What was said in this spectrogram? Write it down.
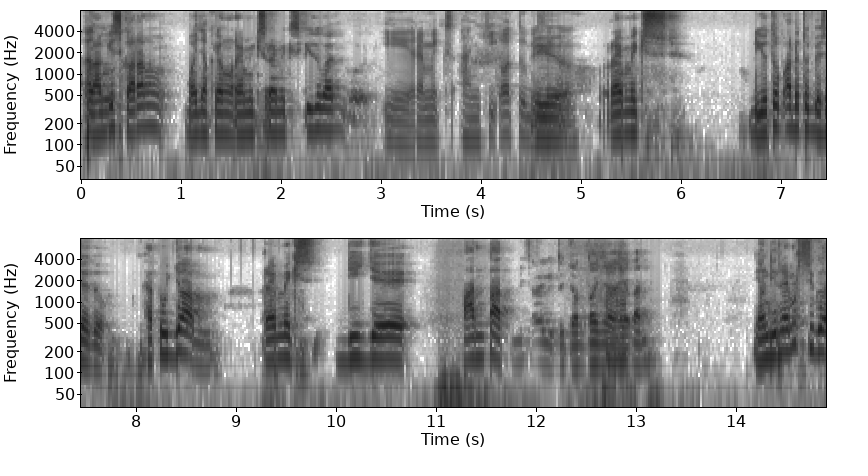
apalagi sekarang banyak yang remix remix gitu kan. Iya, remix Anci O tuh biasa iya tuh. remix di YouTube ada tuh biasa tuh. Satu jam remix DJ pantat misalnya gitu contohnya ya kan. Yang di remix juga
